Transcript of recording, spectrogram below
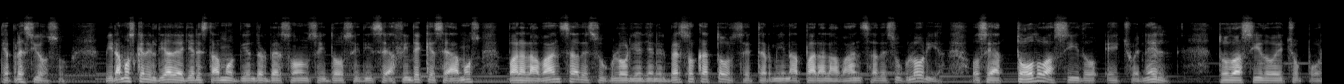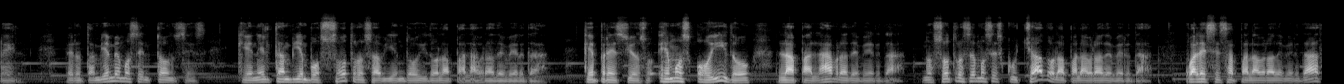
Qué precioso. Miramos que en el día de ayer estábamos viendo el verso 11 y 12 y dice, a fin de que seamos para alabanza de su gloria. Y en el verso 14 termina para alabanza de su gloria. O sea, todo ha sido hecho en Él. Todo ha sido hecho por Él. Pero también vemos entonces que en Él también vosotros habiendo oído la palabra de verdad. Qué precioso. Hemos oído la palabra de verdad. Nosotros hemos escuchado la palabra de verdad. ¿Cuál es esa palabra de verdad?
